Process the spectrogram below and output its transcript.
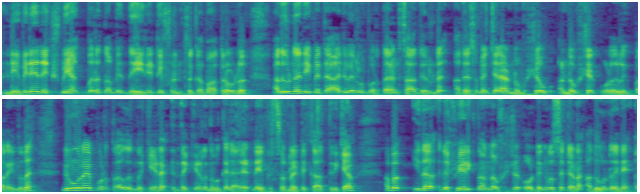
നെവിനെ ലക്ഷ്മി അക്ബർ തമ്മിൽ നേരിയ ഡിഫറൻസ് ഒക്കെ മാത്രമേ ഉള്ളൂ. അതുകൊണ്ട് തന്നെ ഇവർ വേണമെങ്കിലും പുറത്താകാൻ സാധ്യതയുണ്ട്. അതേസമയം ചില അൺഒഫീഷ്യൽ അൺഒഫീഷ്യൽ പോളുകളിൽ പറയുന്നത് നൂറേം പുറത്താകും എന്നൊക്കെയാണ്. എന്തൊക്കെയാണ് നമുക്ക് ലാലേട്ടന്റെ എപ്പിസോഡിനായിട്ട് കാത്തിരിക്കാം. അപ്പം ഇത് ലഭ്യമായിരിക്കുന്ന അൺഒഫീഷ്യൽ വോട്ടിംഗ് സെറ്റാണ് അതുകൊണ്ട് തന്നെ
